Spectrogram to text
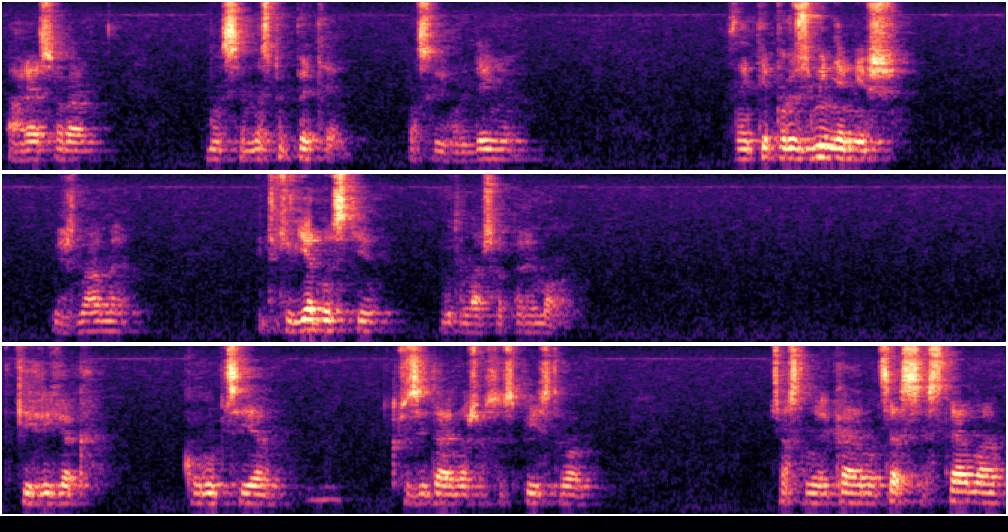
агресора, мусимо наступити на свою гординю, знайти порозуміння між, між нами і такі в єдності буде наша перемога. Такий гріх, як корупція, роз'їдає наше суспільство. Часто нарікаємо, це система.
